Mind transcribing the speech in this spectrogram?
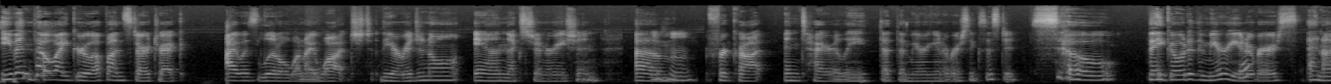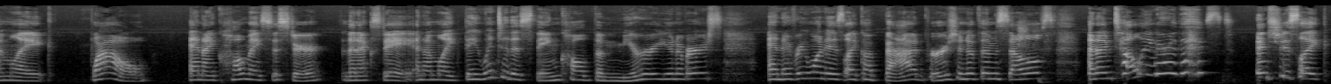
even though I grew up on Star Trek, I was little when I watched the original and Next Generation. Um, Forgot entirely that the Mirror Universe existed. So they go to the Mirror Universe, and I'm like, wow. And I call my sister the next day, and I'm like, they went to this thing called the Mirror Universe, and everyone is like a bad version of themselves. And I'm telling her this, and she's like,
